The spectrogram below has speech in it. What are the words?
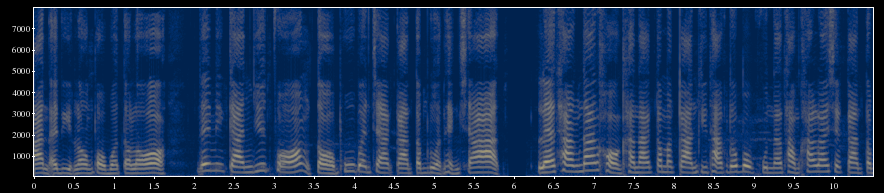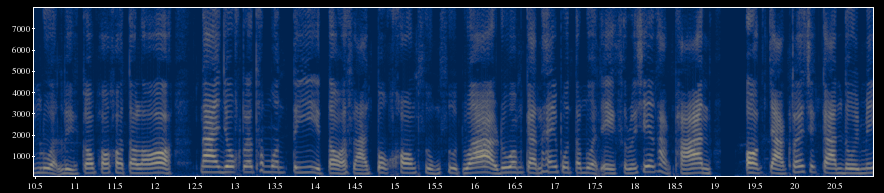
าน อดีตรองผบตรได้มีการยื่นฟ้องต่อผู้บัญชาการตำรวจแห่งชาติ และทางด้านของคณะกรรมการพิทักษ์ระบบคุณธรรมข้าราชการตำรวจ หรือกพคตรนายกรัฐมนตรีต่อศาลปกครองสูงสุดว่าร่วมกันให้พลตำรวจเอกสุรเชษฐ์หักพาน ออกจากราชการโดยไม่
